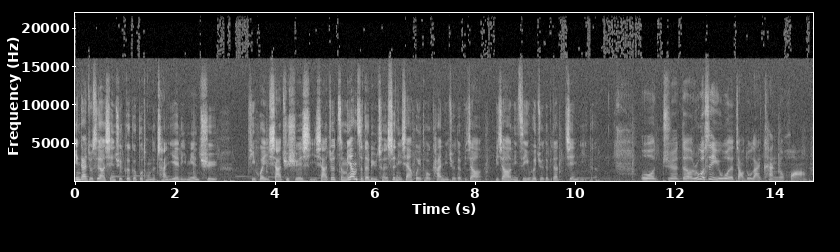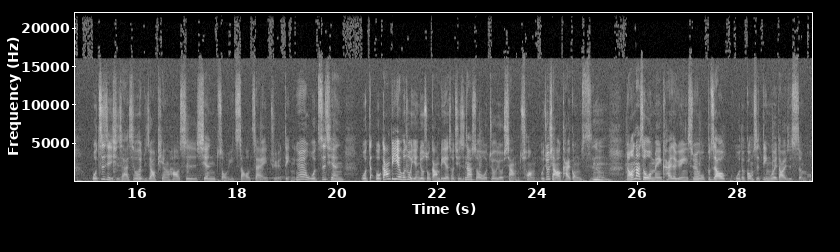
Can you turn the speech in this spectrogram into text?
应该就是要先去各个不同的产业里面去体会一下，去学习一下，就怎么样子的旅程是你现在回头看你觉得比较比较你自己会觉得比较建议的？我觉得如果是以我的角度来看的话。我自己其实还是会比较偏好是先走一招再决定，因为我之前。我我刚毕业，或是我研究所刚毕业的时候，其实那时候我就有想创，我就想要开公司了。嗯、然后那时候我没开的原因，是因为我不知道我的公司定位到底是什么，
